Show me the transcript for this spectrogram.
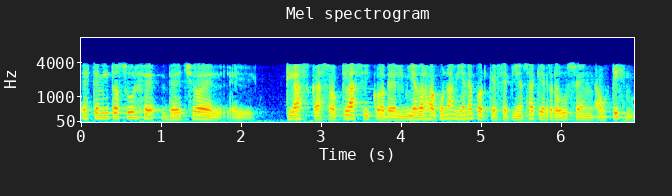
Este mito surge, de hecho, el, el caso clásico del miedo a las vacunas viene porque se piensa que producen autismo.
